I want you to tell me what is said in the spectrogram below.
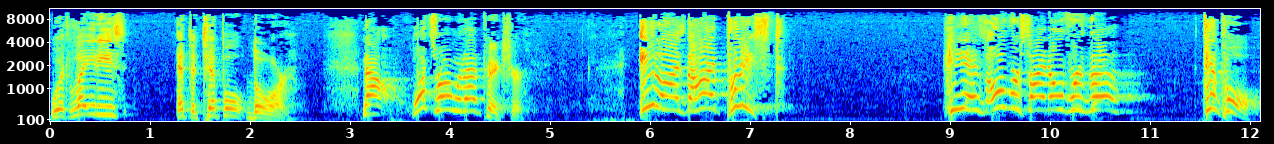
with ladies at the temple door. Now, what's wrong with that picture? Eli's the high priest. He has oversight over the temple,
